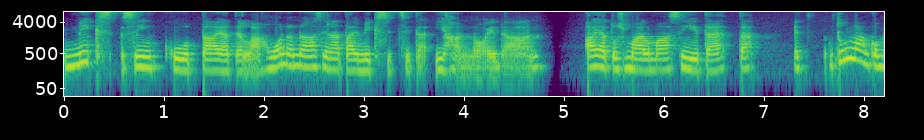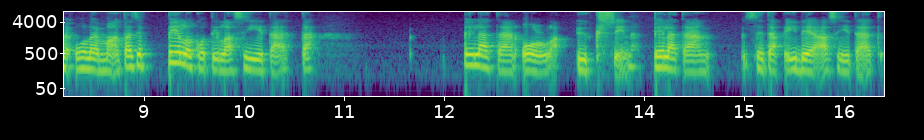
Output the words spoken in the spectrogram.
Miksi sinkkuutta ajatellaan huonona asiana tai miksi sit sitä ihannoidaan? Ajatusmaailmaa siitä, että, että tullaanko me olemaan, tai se pelkotila siitä, että pelätään olla yksin. Pelätään sitä ideaa siitä, että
